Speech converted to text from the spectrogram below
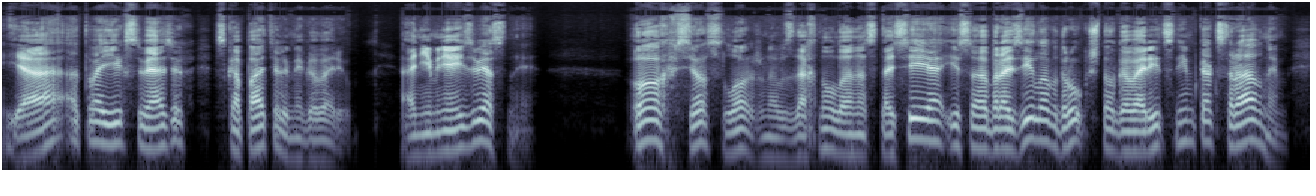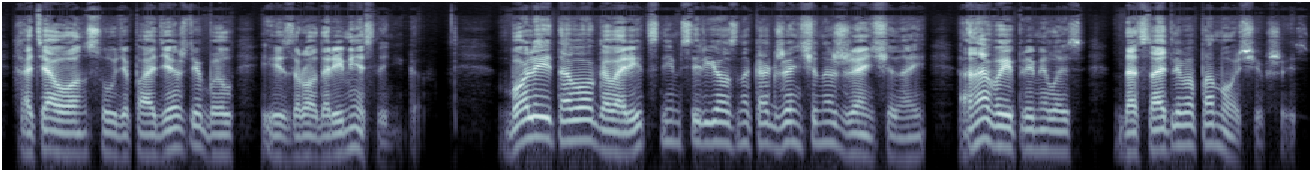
Я о твоих связях с копателями говорю. Они мне известны. Ох, все сложно, вздохнула Анастасия и сообразила вдруг, что говорит с ним как с равным, хотя он, судя по одежде, был из рода ремесленников. Более того, говорит с ним серьезно, как женщина с женщиной. Она выпрямилась, досадливо поморщившись.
